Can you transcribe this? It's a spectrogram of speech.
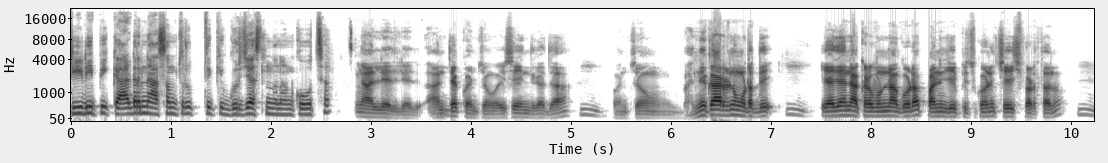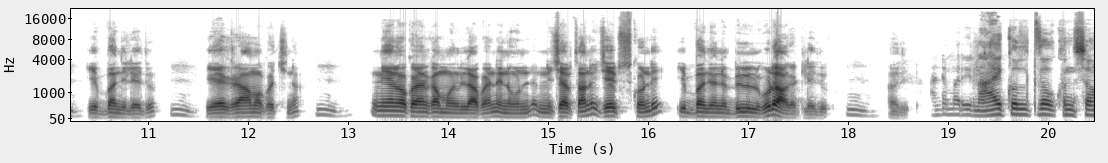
టీడీపీ క్యాడర్ని అసంతృప్తికి గురి చేస్తుందని అనుకోవచ్చా లేదు లేదు అంతే కొంచెం వయసు అయింది కదా. కొంచెం ఇబ్బంది కారణం ఉంటుంది. ఏదైనా అక్కడ ఉన్నా కూడా పని చేపించుకొని చేసి పెడతాను. ఇబ్బంది లేదు. ఏ గ్రామంకి వచ్చినా. నేను ఒక వెనక ముందు లేకపోయినా నేను చెప్తాను చేపించుకోండి ఇబ్బంది లేని బిల్లులు కూడా ఆగట్లేదు. అది అంటే మరి నాయకులతో కొంచెం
